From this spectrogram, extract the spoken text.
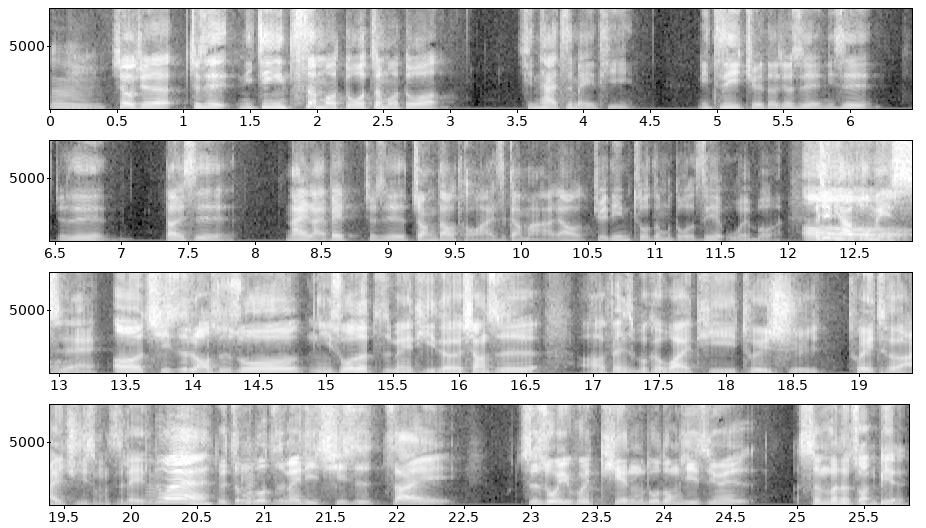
嗯，所以我觉得就是你经营这么多这么多形态自媒体，你自己觉得就是你是就是到底是哪里来被就是撞到头，还是干嘛要决定做这么多这些微博，哦而且你还要做美食哎、呃，其实老实说，你说的自媒体的，像是啊、Facebook、YT、Twitch、推特、IG 什么之类的，对，对，这么多自媒体，其实在之所以会贴那么多东西，是因为身份的转变。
